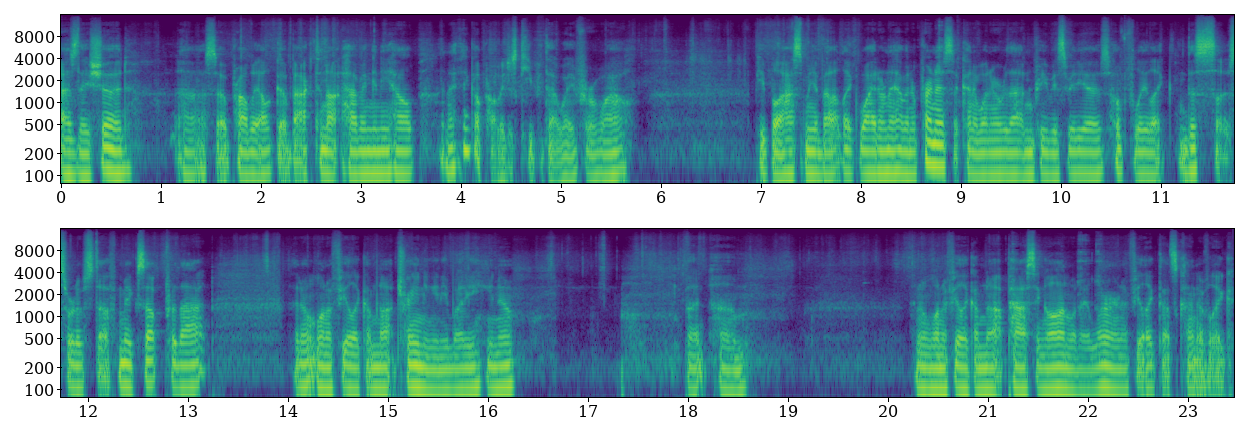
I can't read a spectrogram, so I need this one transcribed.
as they should. Uh, so probably I'll go back to not having any help, and I think I'll probably just keep it that way for a while. People ask me about like why don't I have an apprentice? I kind of went over that in previous videos. Hopefully, like this sort of stuff makes up for that. I don't want to feel like I'm not training anybody, you know. But um, I don't want to feel like I'm not passing on what I learn. I feel like that's kind of like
